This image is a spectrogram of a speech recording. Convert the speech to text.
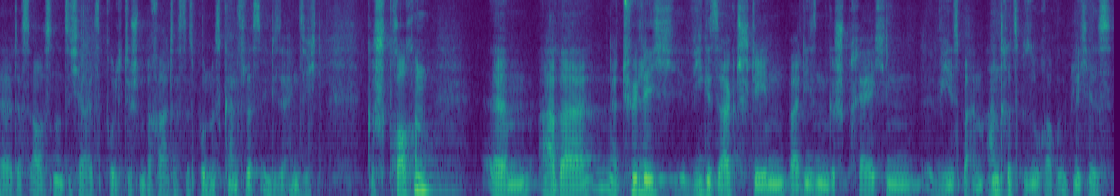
äh, des Außen- und Sicherheitspolitischen Beraters des Bundeskanzlers in dieser Hinsicht gesprochen. Ähm, aber natürlich, wie gesagt, stehen bei diesen Gesprächen, wie es bei einem Antrittsbesuch auch üblich ist,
